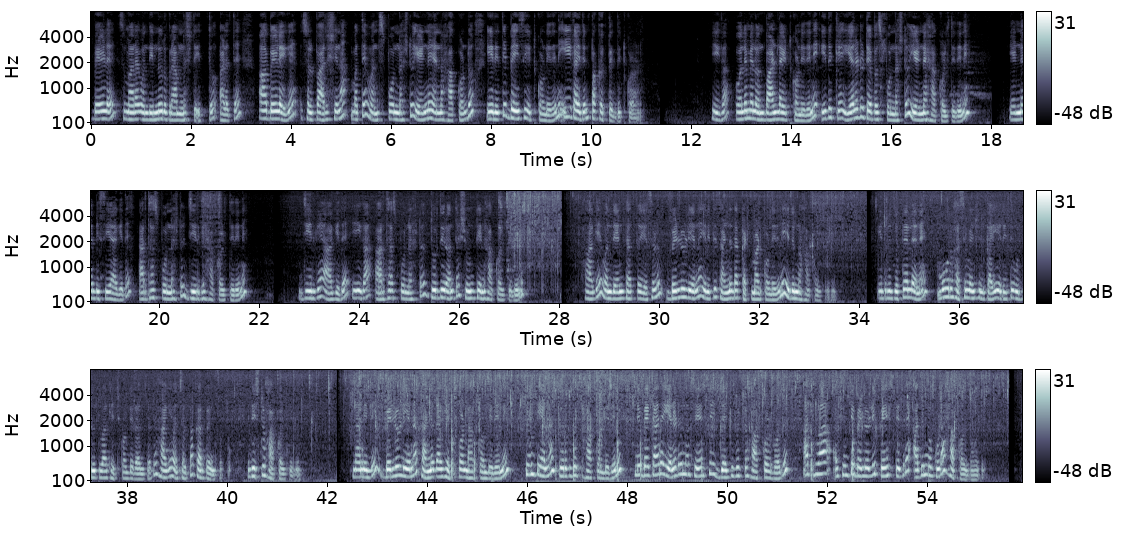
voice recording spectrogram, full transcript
ಬೇಳೆ ಸುಮಾರಾಗಿ ಒಂದು ಇನ್ನೂರು ಗ್ರಾಮ್ನಷ್ಟು ಇತ್ತು ಅಳತೆ. ಆ ಬೇಳೆಗೆ ಸ್ವಲ್ಪ ಅರಿಶಿನ ಮತ್ತು ಒಂದು ಸ್ಪೂನ್ನಷ್ಟು ಎಣ್ಣೆಯನ್ನು ಹಾಕ್ಕೊಂಡು ಈ ರೀತಿ ಬೇಯಿಸಿ ಇಟ್ಕೊಂಡಿದ್ದೀನಿ. ಈಗ ಇದನ್ನು ಪಕ್ಕಕ್ಕೆ ತೆಗೆದಿಟ್ಕೊಳ್ಳೋಣ. ಈಗ ಒಲೆ ಮೇಲೆ ಒಂದು ಬಾಣಲ ಇಟ್ಕೊಂಡಿದ್ದೀನಿ. ಇದಕ್ಕೆ ಎರಡು ಟೇಬಲ್ ಸ್ಪೂನ್ನಷ್ಟು ಎಣ್ಣೆ ಹಾಕ್ಕೊಳ್ತಿದ್ದೀನಿ ಎಣ್ಣೆ ಬಿಸಿಯಾಗಿದೆ. ಅರ್ಧ ಸ್ಪೂನ್ನಷ್ಟು ಜೀರಿಗೆ ಹಾಕ್ಕೊಳ್ತಿದ್ದೀನಿ ಜೀರಿಗೆ ಆಗಿದೆ. ಈಗ ಅರ್ಧ ಸ್ಪೂನ್ನಷ್ಟು ತುರಿದಿರೋಂಥ ಶುಂಠಿನ ಹಾಕ್ಕೊಳ್ತಿದ್ದೀನಿ ಹಾಗೆ ಒಂದು ಎಂಟು ಹತ್ತು ಎಸಳು ಬೆಳ್ಳುಳ್ಳಿಯನ್ನು ಈ ರೀತಿ ಸಣ್ಣದಾಗಿ ಕಟ್ ಮಾಡ್ಕೊಂಡಿದ್ದೀನಿ ಇದನ್ನು ಹಾಕೊಳ್ತೀನಿ ಇದ್ರ ಜೊತೆಯಲ್ಲೇ ಮೂರು ಹಸಿಮೆಣಸಿನ್ಕಾಯಿ ಈ ರೀತಿ ಉದ್ದುದ್ದವಾಗಿ ಹೆಚ್ಕೊಂಡಿರೋವಂಥದ್ದು ಹಾಗೆ ಒಂದು ಸ್ವಲ್ಪ ಕರ್ಬೇವಿನ ಸೊಪ್ಪು. ಇದಿಷ್ಟು ಹಾಕ್ಕೊಳ್ತೀನಿ ನಾನಿಲ್ಲಿ ಬೆಳ್ಳುಳ್ಳಿಯನ್ನು ಸಣ್ಣದಾಗಿ ಹೆಚ್ಕೊಂಡು ಹಾಕ್ಕೊಂಡಿದ್ದೀನಿ ಶುಂಠಿಯನ್ನು ತುರಿದ್ಬಿಟ್ಟು ಹಾಕ್ಕೊಂಡಿದ್ದೀನಿ ನೀವು ಬೇಕಾದರೆ ಎರಡನ್ನೂ ಸೇರಿಸಿ ಜಜ್ಜಿಬಿಟ್ಟು ಹಾಕ್ಕೊಳ್ಬೋದು ಅಥವಾ ಶುಂಠಿ ಬೆಳ್ಳುಳ್ಳಿ ಪೇಸ್ಟ್ ಇದ್ದರೆ ಅದನ್ನು ಕೂಡ ಹಾಕ್ಕೊಳ್ಬೋದು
